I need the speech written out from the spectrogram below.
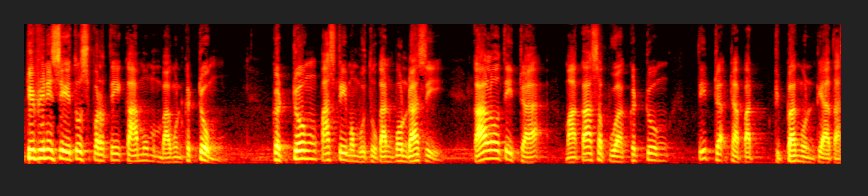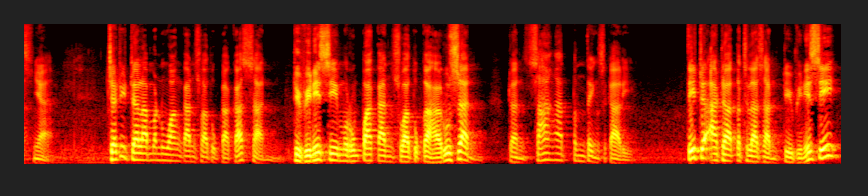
Definisi itu seperti kamu membangun gedung. Gedung pasti membutuhkan pondasi. Kalau tidak, maka sebuah gedung tidak dapat dibangun di atasnya. Jadi dalam menuangkan suatu gagasan, definisi merupakan suatu keharusan dan sangat penting sekali. Tidak ada kejelasan definisi,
